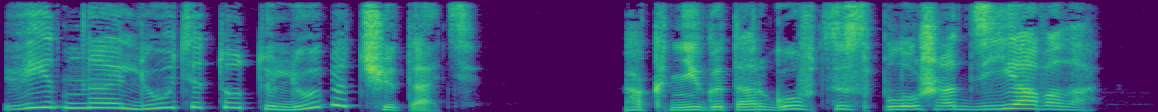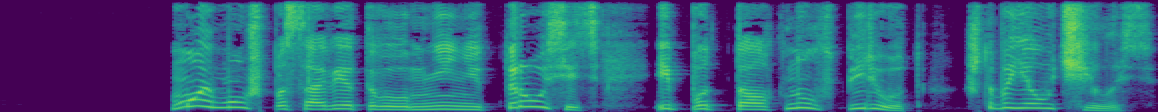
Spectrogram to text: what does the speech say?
Видно, люди тут любят читать. А книготорговцы сплошь от дьявола. Мой муж посоветовал мне не трусить и подтолкнул вперед, чтобы я училась.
